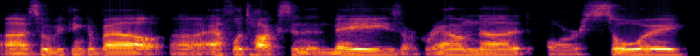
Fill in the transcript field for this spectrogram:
uh, so if we think about uh, aflatoxin in maize or groundnut or soy,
